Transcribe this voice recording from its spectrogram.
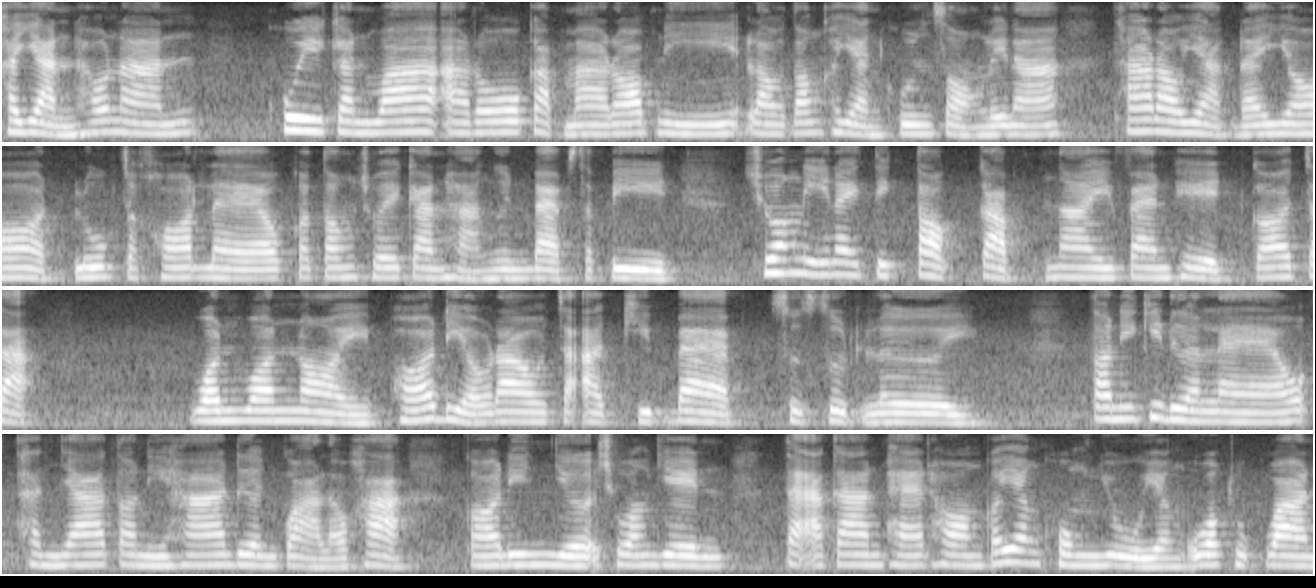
ขยันเท่านั้น คุยกันว่าอาโรกลับมารอบนี้ เราต้องขยันคูณสองเลยนะ ถ้าเราอยากได้ยอด ลูกจะคลอดแล้ว ก็ต้องช่วยกันหาเงินแบบสปีด ช่วงนี้ใน TikTok กับในแฟนเพจก็จะวอนๆหน่อย เพราะเดี๋ยวเราจะอัดคลิปแบบสุดๆเลยตอนนี้กี่เดือนแล้ว ธัญญาตอนนี้ 5 เดือนกว่าแล้วค่ะ ก็ดิ้นเยอะช่วงเย็น แต่อาการแพ้ท้องก็ยังคงอยู่ยังอ้วกทุกวัน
